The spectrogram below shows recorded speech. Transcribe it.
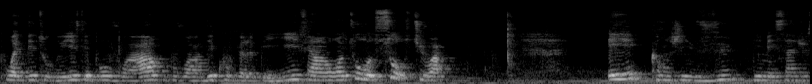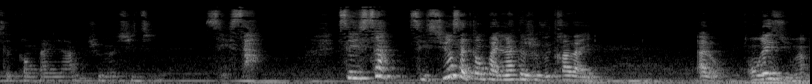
pour être des touristes et pour voir, pour pouvoir découvrir le pays, faire un retour aux sources, tu vois. Et quand j'ai vu des messages de cette campagne-là, je me suis dit, c'est ça. C'est ça. C'est sur cette campagne-là que je veux travailler. Alors, on résume. Hein.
